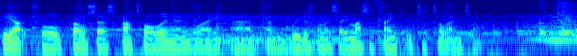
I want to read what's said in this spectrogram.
the actual process at all in any way, um, and we just want to say a massive thank you to Talento.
